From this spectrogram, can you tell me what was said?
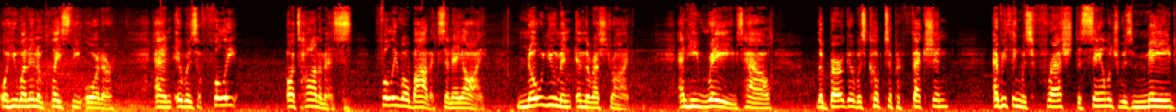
or he went in and placed the order. And it was fully autonomous, fully robotics and AI. No human in the restaurant and he raves how the burger was cooked to perfection. Everything was fresh. The sandwich was made.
